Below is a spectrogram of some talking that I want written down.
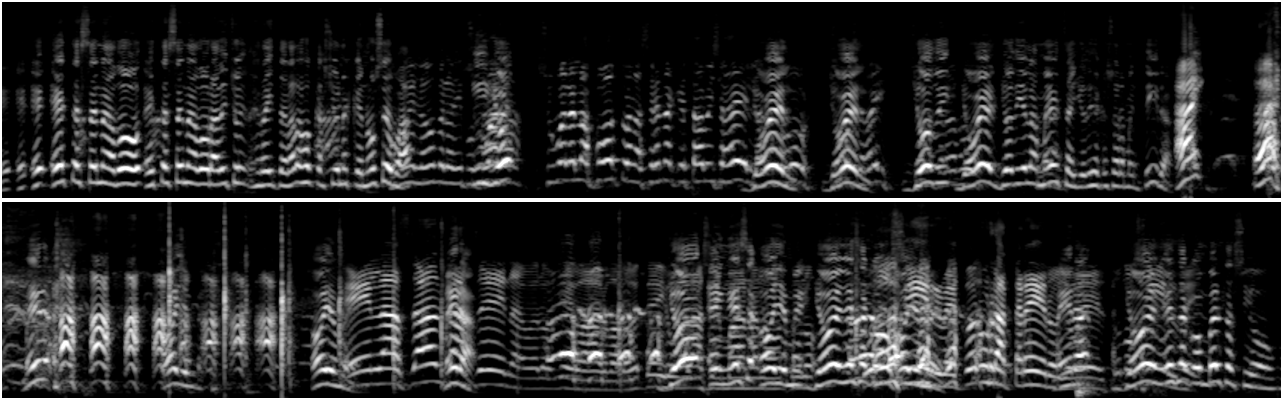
Eh, eh, eh, este senador, este senador ha dicho en reiteradas ocasiones que no se va. ¿Cómo es el nombre de la Y yo, Súbale la foto en la cena que estaba Isael. Joel, por favor. Joel, ahí. yo di, Joel, yo di en la mesa y yo dije que eso era mentira. ¡Ay! ¡Ay! Mira, óyeme, óyeme. En la Santa Mira. Cena, pero qué bárbaro. Este Yo la en semana, esa, no, óyeme, tú no- yo en esa tú no óyeme, sirves, tú eres un ratrero, Mira, Joel, tú no yo en esa conversación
